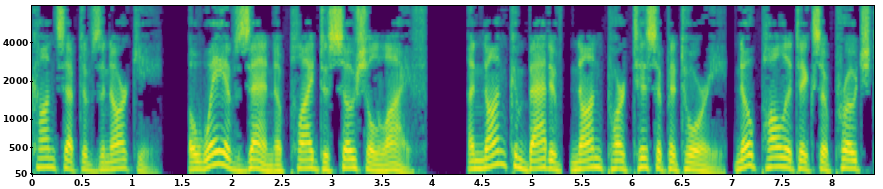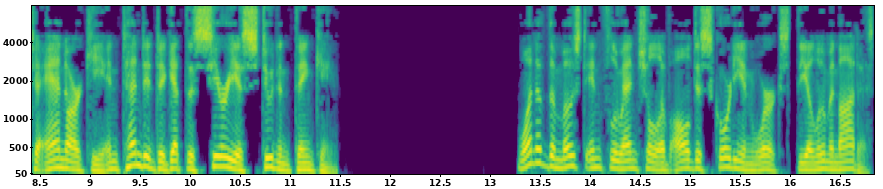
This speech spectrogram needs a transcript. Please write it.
concept of Xenarchy, a way of Zen applied to social life. A non-combative, non-participatory, no-politics approach to anarchy intended to get the serious student thinking. One of the most influential of all Discordian works, the Illuminatus.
